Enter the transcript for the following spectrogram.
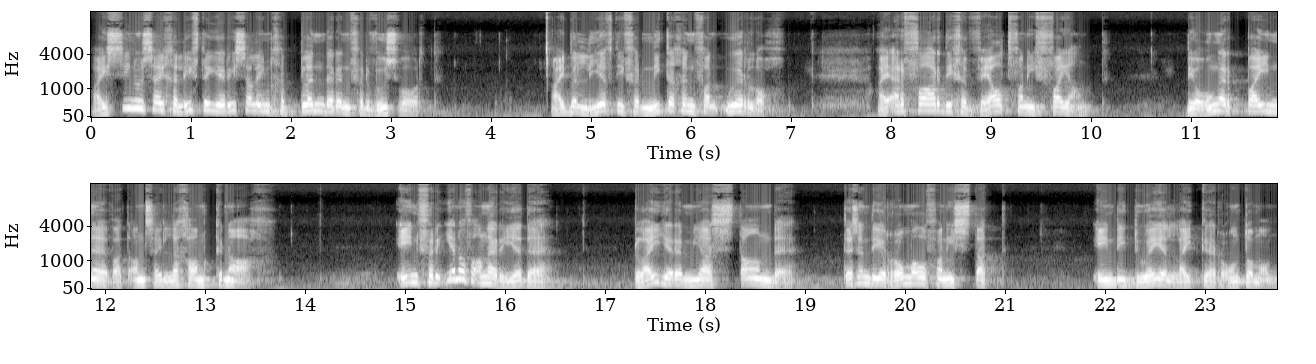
Hy sien hoe sy geliefde Jerusalem geplunder en verwoes word. Hy beleef die vernietiging van oorlog. Hy ervaar die geweld van die vyand, die hongerpyne wat aan sy liggaam knaag. En vir een of ander rede bly Jeremia staande tussen die rommel van die stad en die dooie lyke rondom hom.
